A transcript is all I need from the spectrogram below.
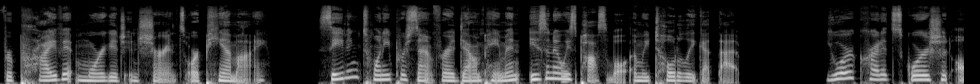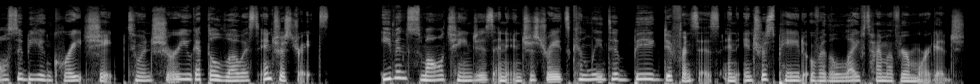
for private mortgage insurance or PMI. Saving 20% for a down payment isn't always possible, and we totally get that. Your credit score should also be in great shape to ensure you get the lowest interest rates. Even small changes in interest rates can lead to big differences in interest paid over the lifetime of your mortgage.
